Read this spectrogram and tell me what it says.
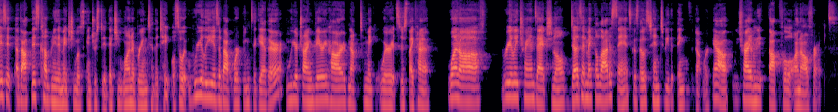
is it about this company that makes you most interested that you want to bring to the table? So it really is about working together. We are trying very hard not to make it where it's just like kind of one off, really transactional, doesn't make a lot of sense because those tend to be the things that don't work out. We try to be thoughtful on all fronts.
